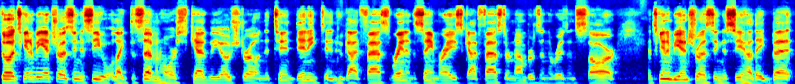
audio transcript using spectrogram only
So it's going to be interesting to see, like the seven horse Cagliostro and the ten Dennington, who got fast, ran in the same race, got faster numbers than the Risen Star. It's going to be interesting to see how they bet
